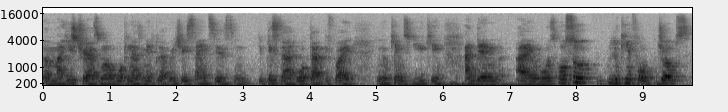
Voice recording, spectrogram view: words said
uh, my history as well, working as medical laboratory scientist in the places I had worked at before I you know came to the UK, and then I was also looking for jobs,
